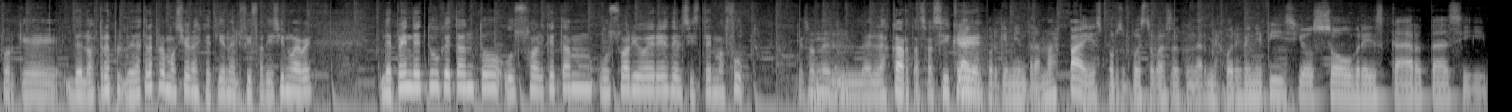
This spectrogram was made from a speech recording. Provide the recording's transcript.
Porque de, los tres, de las tres promociones que tiene el FIFA 19, Depende tú qué tanto usuario, qué tan usuario eres del sistema FUT que son las cartas. Así que. Claro, porque mientras más pagues, por supuesto, vas a tener mejores beneficios, sobres, cartas y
